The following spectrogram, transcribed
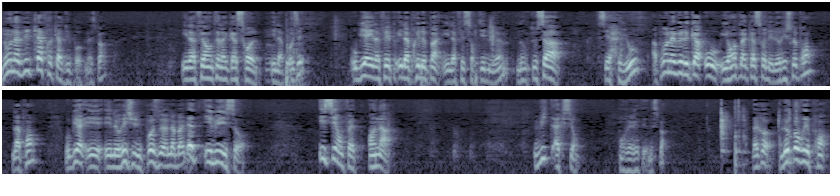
nous on a vu quatre cas du pauvre, n'est-ce pas? Il a fait entrer la casserole, il a posé. Ou bien il a pris le pain, il a fait sortir lui-même. Donc tout ça, c'est hayou. Après on a vu le cas où il rentre la casserole et le riche le prend, la prend. Ou bien et, le riche lui pose la, baguette et lui il sort. Ici en fait, on a huit actions en vérité, n'est-ce pas? D'accord? Le pauvre il prend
